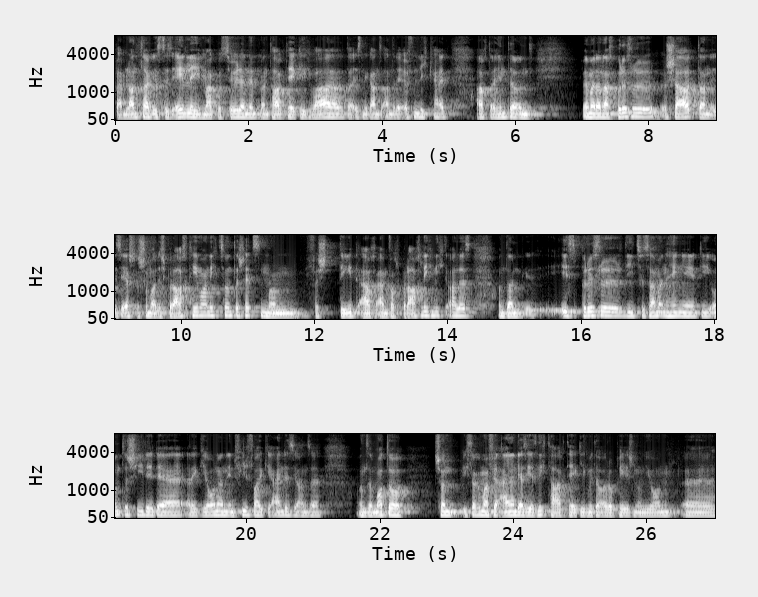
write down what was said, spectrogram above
beim Landtag ist das ähnlich. Markus Söder nimmt man tagtäglich wahr. Da ist eine ganz andere Öffentlichkeit auch dahinter. Und wenn man dann nach Brüssel schaut, dann ist erstens schon mal das Sprachthema nicht zu unterschätzen. Man versteht auch einfach sprachlich nicht alles. Und dann ist Brüssel die Zusammenhänge, die Unterschiede der Regionen in Vielfalt geeint. Das ist ja unser, unser Motto. Schon, ich sage mal, für einen, der sich jetzt nicht tagtäglich mit der Europäischen Union äh,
